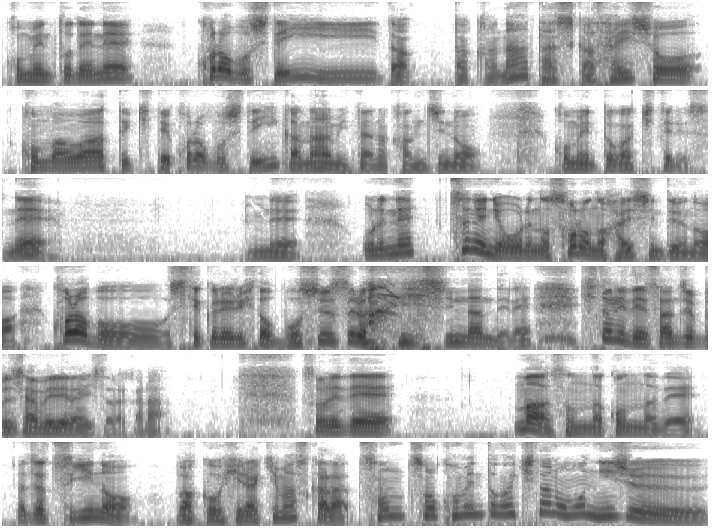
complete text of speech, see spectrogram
コメントでね、コラボしていい？だったかな？確か最初、こんばんはって来てコラボしていいかな？みたいな感じのコメントが来てですね。で、俺ね、常に俺のソロの配信というのはコラボしてくれる人を募集する配信なんでね、一人で30分喋れない人だから。それで、まあそんなこんなで、じゃあ次の枠を開きますからそのコメントが来たのも25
